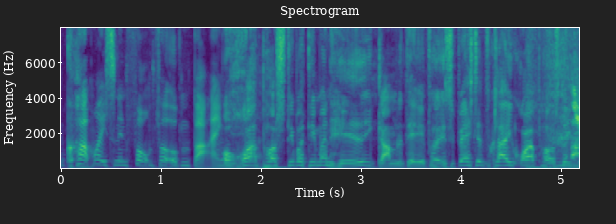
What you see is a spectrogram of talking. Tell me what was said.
som kommer i sådan en form for åbenbaring. Og rørpost, det var det, man havde i gamle dage. For Sebastian, forklarer ikke rørpost. Ikke?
